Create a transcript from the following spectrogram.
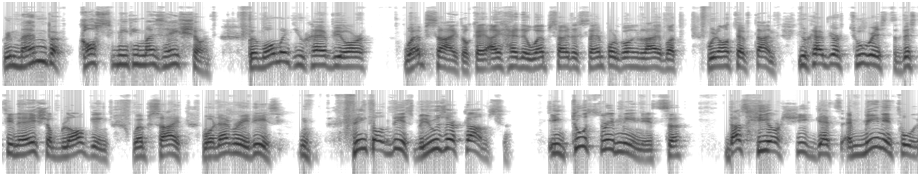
remember cost minimization. The moment you have your website, okay, I had a website example going live, but we don't have time. You have your tourist destination blogging website, whatever it is. Hmm. Think of this: the user comes in two, three minutes, does he or she get a meaningful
